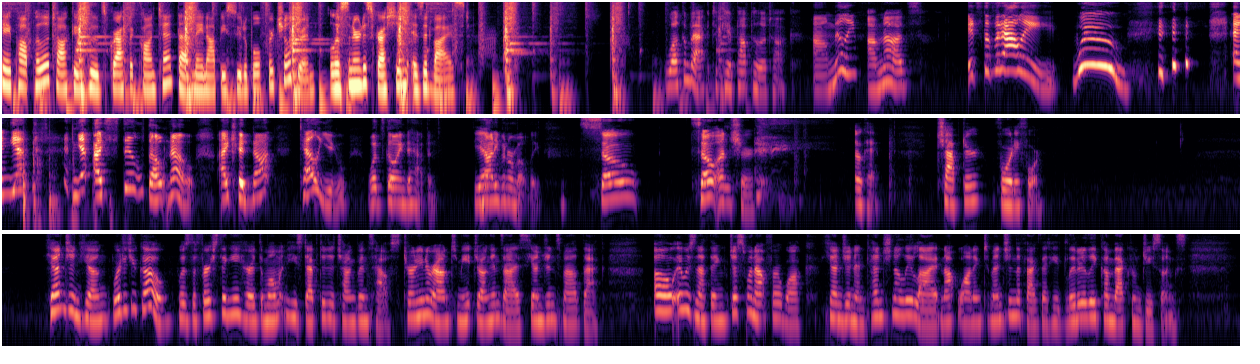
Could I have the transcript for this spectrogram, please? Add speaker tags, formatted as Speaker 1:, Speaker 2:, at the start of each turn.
Speaker 1: K pop Pillow Talk includes graphic content that may not be suitable for children. Listener discretion is advised. Welcome back to K pop Pillow Talk.
Speaker 2: I'm Milly.
Speaker 1: I'm Nads.
Speaker 2: It's the finale.
Speaker 1: Woo!
Speaker 2: and yet, and yet I still don't know. I could not tell you what's going to happen.
Speaker 1: Yep.
Speaker 2: Not even remotely.
Speaker 1: So, so unsure. okay. Chapter 44. Hyunjin Hyung, where did you go? was the first thing he heard the moment he stepped into Changbin's house. Turning around to meet Jungin's eyes, Hyunjin smiled back. Oh, it was nothing. Just went out for a walk. Hyunjin intentionally lied, not wanting to mention the fact that he'd literally come back from Jisung's.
